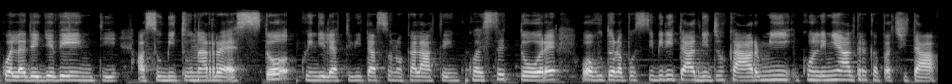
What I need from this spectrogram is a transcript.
quella degli eventi, ha subito un arresto, quindi le attività sono calate in quel settore, ho avuto la possibilità di giocarmi con le mie altre capacità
